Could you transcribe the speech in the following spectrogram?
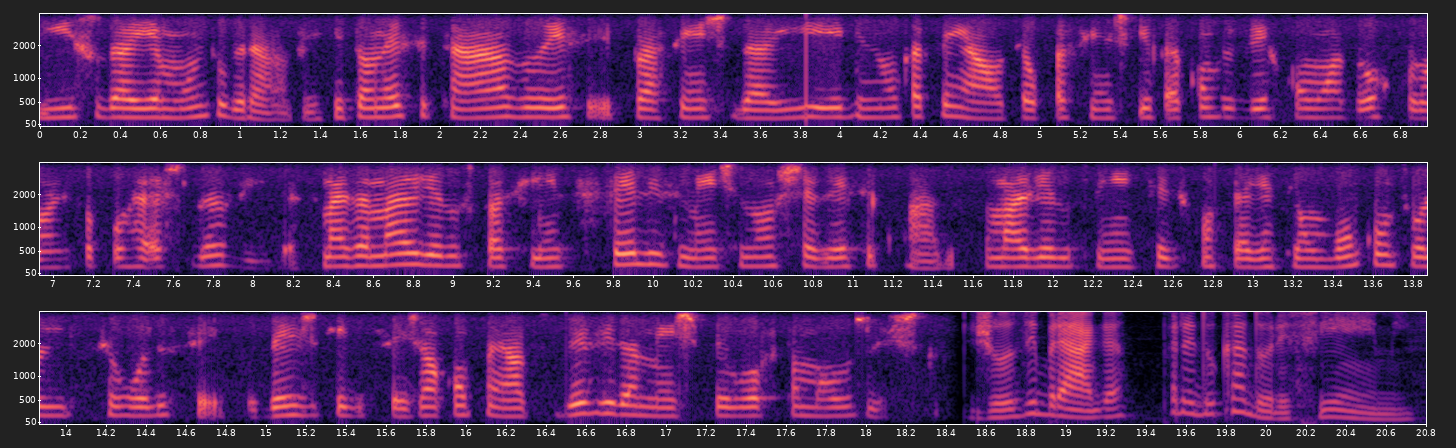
E isso daí é muito grave. Então, nesse caso, esse paciente daí, ele nunca tem alta, é o paciente que vai conviver com uma dor crônica por resto da vida. Mas a maioria dos pacientes, felizmente, não chega a esse quadro. A maioria dos pacientes, eles conseguem ter um bom controle do seu olho seco, desde que eles sejam acompanhados devidamente pelo oftalmologista. Josi Braga, para Educador FM.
